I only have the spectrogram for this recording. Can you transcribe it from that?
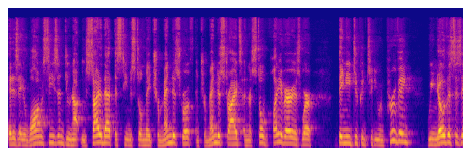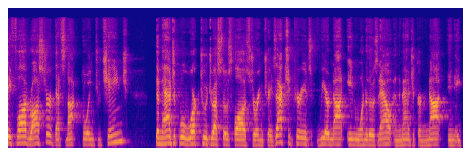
It is a long season. Do not lose sight of that. This team has still made tremendous growth and tremendous strides, and there's still plenty of areas where they need to continue improving. We know this is a flawed roster. That's not going to change. The Magic will work to address those flaws during transaction periods. We are not in one of those now, and the Magic are not in a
